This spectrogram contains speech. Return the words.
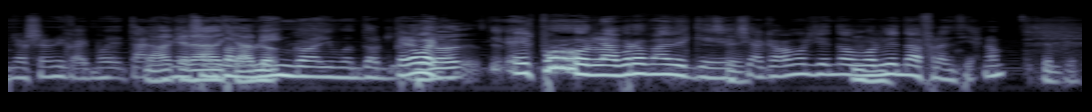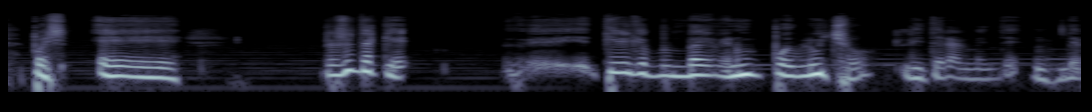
no es el único, hay, No, que Santo que Domingo hay un montón. Pero bueno, es por la broma de que Sí. si acabamos yendo, volviendo a Francia, ¿no? Siempre. Pues eh, resulta que eh, tiene que ver en un pueblucho, literalmente, de,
